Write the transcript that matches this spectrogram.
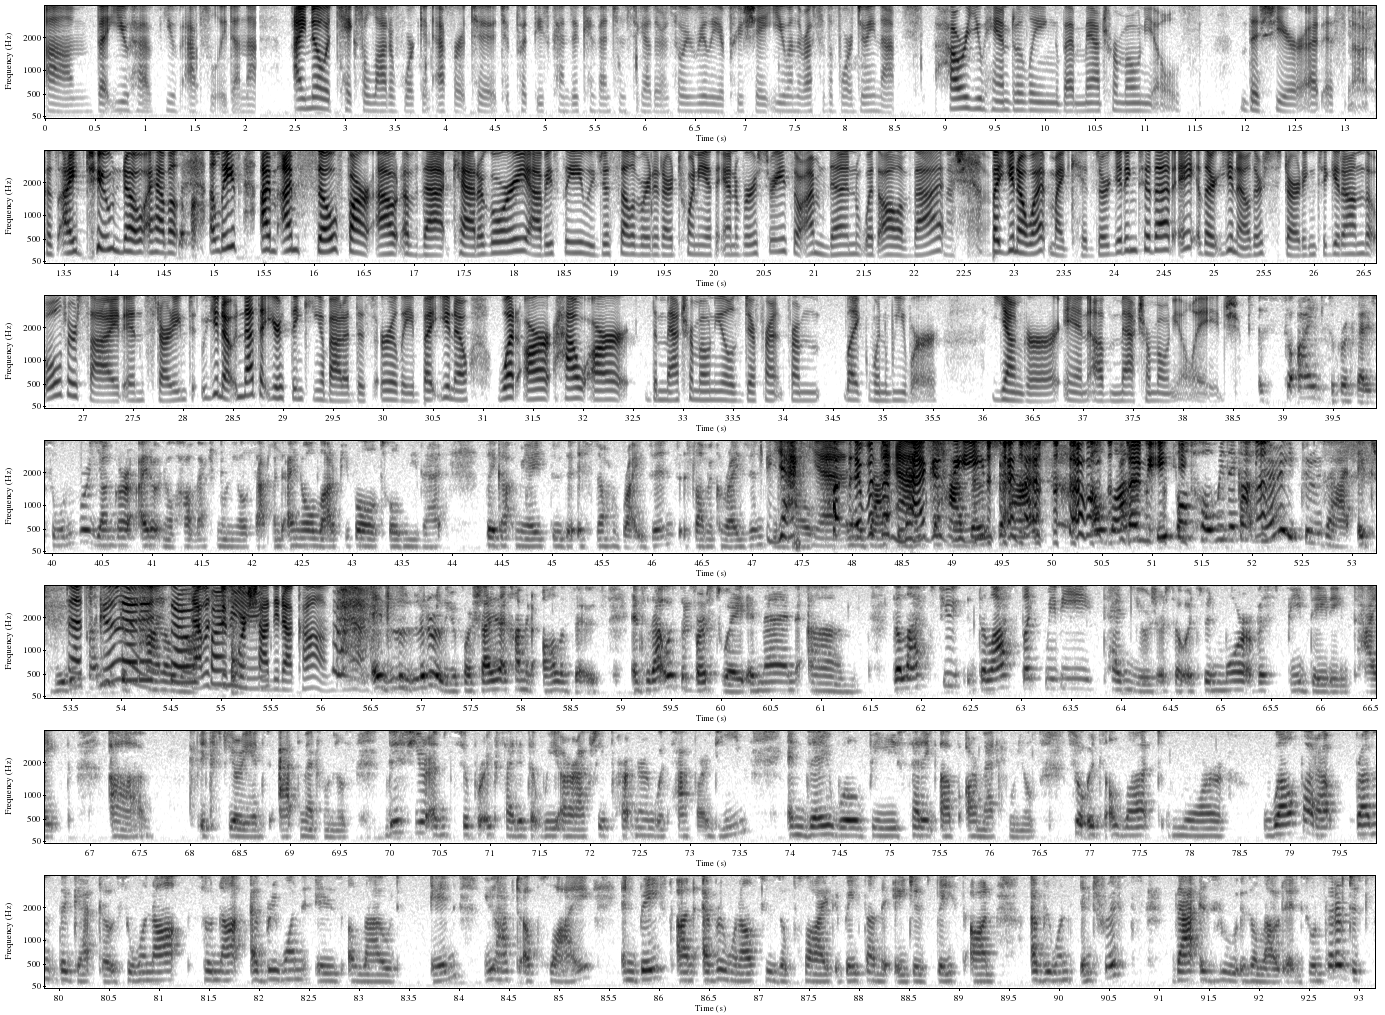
Um, but you have you've absolutely done that. I know it takes a lot of work and effort to to put these kinds of conventions together, and so we really appreciate you and the rest of the board doing that. How are you handling the matrimonials? This year at ISNA because I do know I have a, uh, at least I'm I'm so far out of that category. Obviously, we just celebrated our 20th anniversary, so I'm done with all of that. But you know what? My kids are getting to that age. They're you know they're starting to get on the older side and starting to you know not that you're thinking about it this early, but you know what are how are the matrimonials different from like when we were younger and of matrimonial age? So I am super excited. So when we were younger, I don't know how matrimonials happened. I know a lot of people told me that they got married through the Islam Horizons, Islamic Horizons. yes, yes. it was a magazine. so a lot funny. of people told me they got married through that. It's really That's funny. good. That, so that was funny. before Shaadi.com. Yeah. It literally before Shaadi.com and all of those. And so that was the mm-hmm. first way. And then um, the last few the last like maybe 10 years or so it's been more of a speed dating type uh, experience at the matrimonials this year i'm super excited that we are actually partnering with Half Our Deen and they will be setting up our matrimonials so it's a lot more well thought out from the get-go. So we're not so not everyone is allowed in. You have to apply and based on everyone else who's applied based on the ages based on everyone's interests that is who is allowed in so instead of just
